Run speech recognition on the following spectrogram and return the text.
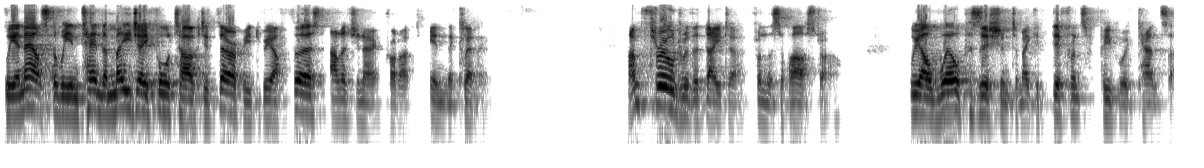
we announced that we intend a MAGE-A4 targeted therapy to be our first allogeneic product in the clinic. I'm thrilled with the data from the SURPASS trial. We are well-positioned to make a difference for people with cancer,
